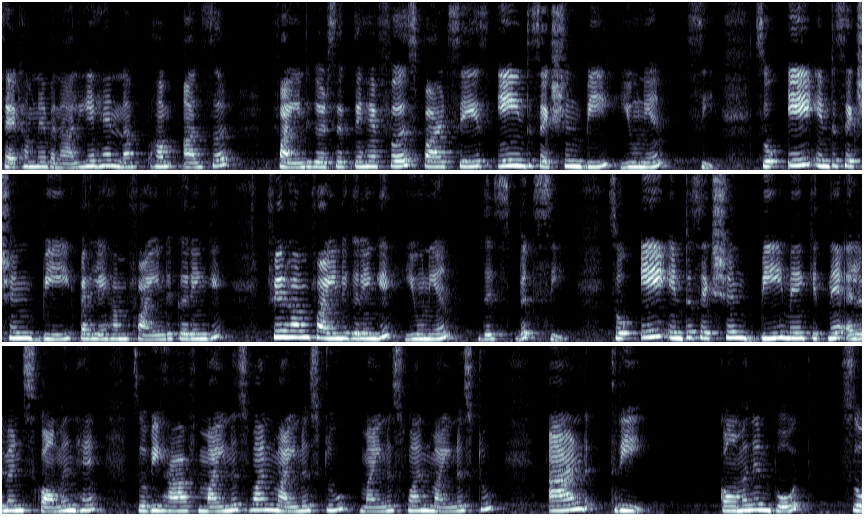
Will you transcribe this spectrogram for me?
सेट हमने बना लिए हैं। अब हम आंसर फाइंड कर सकते हैं। फ़र्स्ट पार्ट से A intersection B union C so A intersection B पहले हम फाइंड करेंगे, फिर हम फाइंड करेंगे union this with C so A intersection B में कितने एलिमेंट्स कॉमन हैं? So we have minus one minus two minus one minus two and three common in both so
